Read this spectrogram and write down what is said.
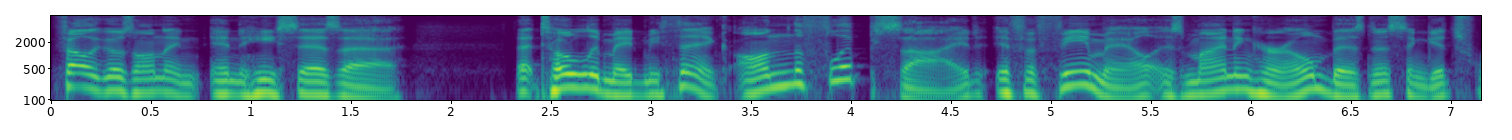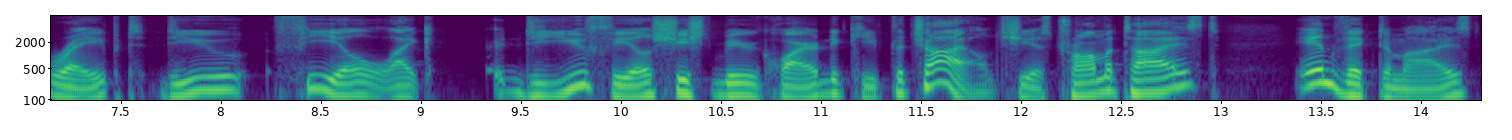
fella goes on and, and he says, uh, that totally made me think. On the flip side, if a female is minding her own business and gets raped, do you feel like do you feel she should be required to keep the child? She is traumatized and victimized,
